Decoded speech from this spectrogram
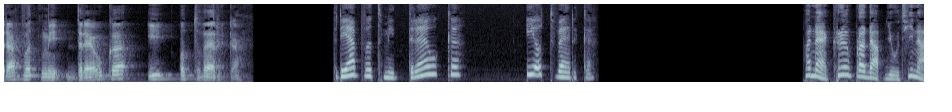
Трябват ми дрелка и отверка. Трябват ми дрелка и отверка. แผนกเครื่องประดับอยู่ที่ไหน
